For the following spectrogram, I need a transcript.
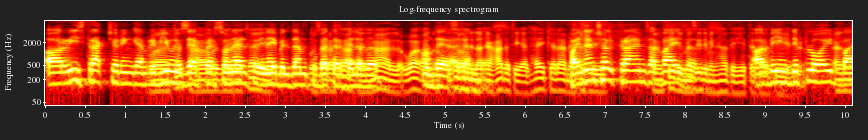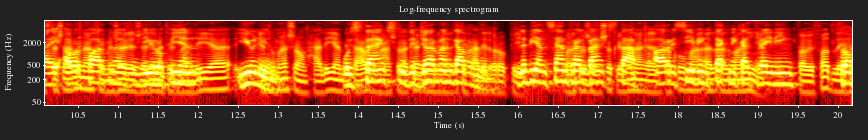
are restructuring and reviewing their personnel to enable them to better deliver on their agendas. Financial crimes advisors are being deployed by our partners in the European Union. With thanks to the German government, Libyan central bank staff are receiving technical training from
